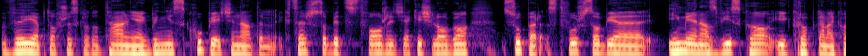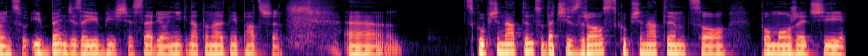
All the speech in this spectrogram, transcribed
wyjeb to wszystko totalnie, jakby nie skupiaj się na tym. Chcesz sobie stworzyć jakieś logo, super, stwórz sobie imię, nazwisko i kropka na końcu i będzie zajebiście, serio, nikt na to nawet nie patrzy. E, skup się na tym, co da ci wzrost, skup się na tym, co pomoże ci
